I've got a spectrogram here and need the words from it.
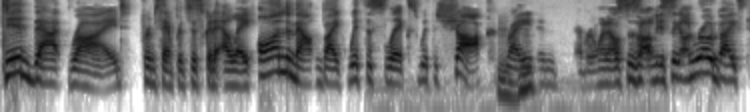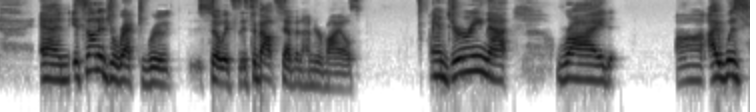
did that ride from San Francisco to LA on the mountain bike with the slicks, with the shock, mm-hmm. right? And everyone else is obviously on road bikes. And it's not a direct route. So it's, it's about 700 miles. And during that ride, uh, I was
